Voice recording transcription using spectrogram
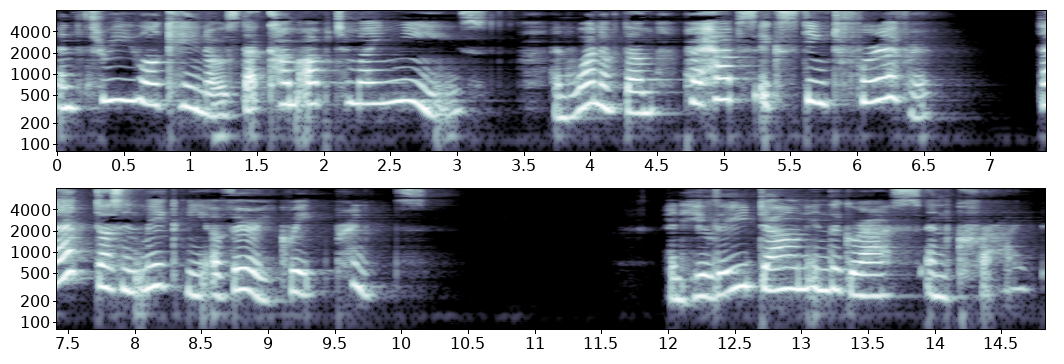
and three volcanoes that come up to my knees, and one of them perhaps extinct forever. That doesn't make me a very great prince. And he lay down in the grass and cried.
